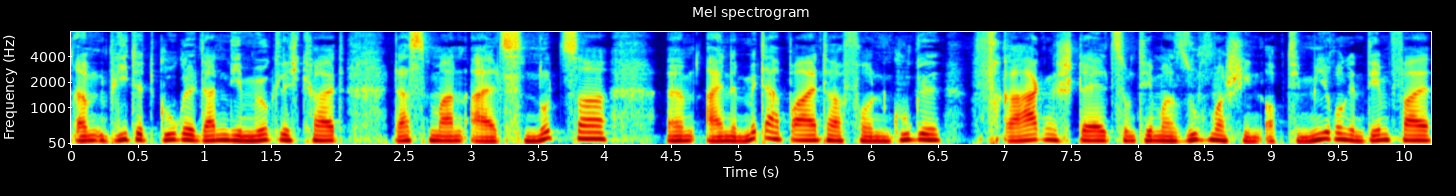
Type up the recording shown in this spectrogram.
bietet Google dann die Möglichkeit, dass man als Nutzer ähm, einem Mitarbeiter von Google Fragen stellt zum Thema Suchmaschinenoptimierung. In dem Fall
